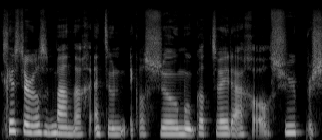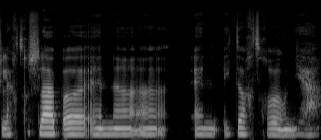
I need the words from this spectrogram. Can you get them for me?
Gisteren was het maandag en toen, ik was zo moe. Ik had twee dagen al super slecht geslapen en, uh, en ik dacht gewoon, ja,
